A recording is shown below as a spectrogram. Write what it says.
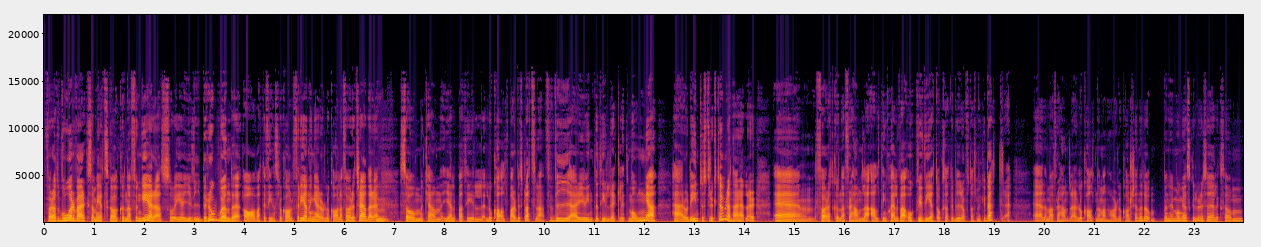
för att vår verksamhet ska kunna fungera så är ju vi beroende av att det finns lokalföreningar och lokala företrädare mm. som kan hjälpa till lokalt på arbetsplatserna. För vi är ju inte tillräckligt många här och det är inte strukturen här heller eh, för att kunna förhandla allting själva och vi vet också att det blir oftast mycket bättre eh, när man förhandlar lokalt när man har lokalkännedom. Men hur många skulle du säga liksom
